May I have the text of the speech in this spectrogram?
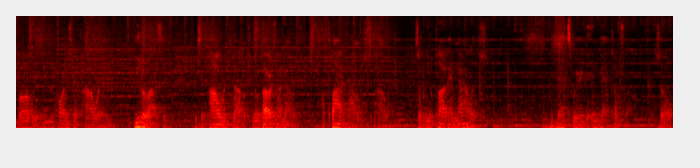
evolve it and you harness that power and utilize it, it's a power is knowledge. No power is not knowledge. Applied knowledge is power. So when you apply that knowledge, that's where the impact comes from. So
